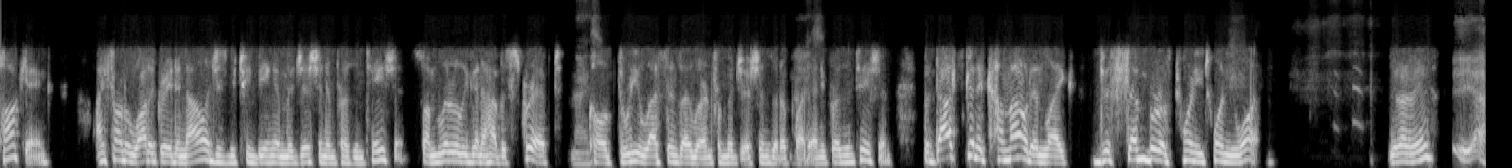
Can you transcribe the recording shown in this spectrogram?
talking, I found a lot of great analogies between being a magician and presentation. So I'm literally going to have a script nice. called Three Lessons I Learned from Magicians That Apply nice. to Any Presentation. But that's going to come out in like December of 2021. You know what I mean? Yeah.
